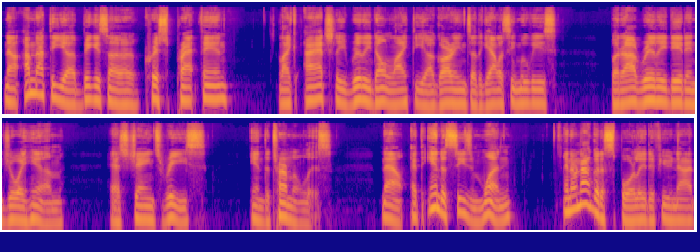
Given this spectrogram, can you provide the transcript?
Now, I'm not the uh, biggest uh, Chris Pratt fan. Like, I actually really don't like the uh, Guardians of the Galaxy movies, but I really did enjoy him as James Reese in the Terminal List. Now, at the end of season one, and I'm not going to spoil it if you not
